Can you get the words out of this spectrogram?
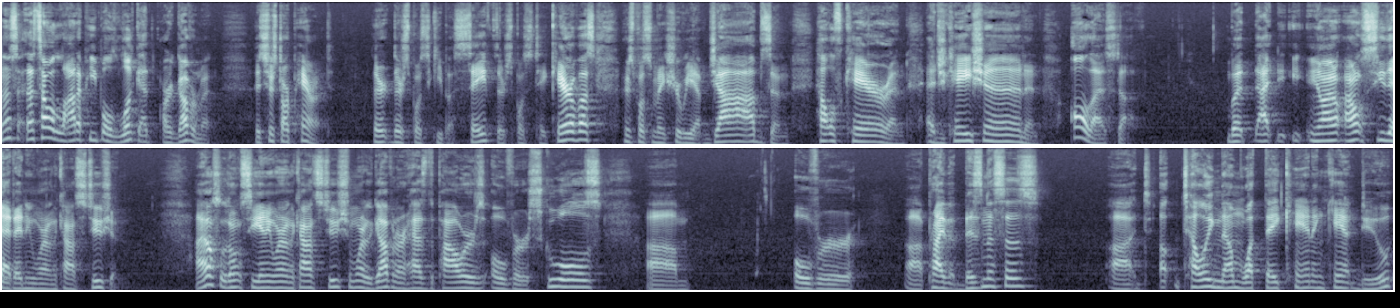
and that's that's how a lot of people look at our government. It's just our parent. They're they're supposed to keep us safe. They're supposed to take care of us. They're supposed to make sure we have jobs and health care and education and all that stuff. But I, you know, I don't, see that anywhere in the Constitution. I also don't see anywhere in the Constitution where the governor has the powers over schools, um, over uh, private businesses, uh, t- uh, telling them what they can and can't do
